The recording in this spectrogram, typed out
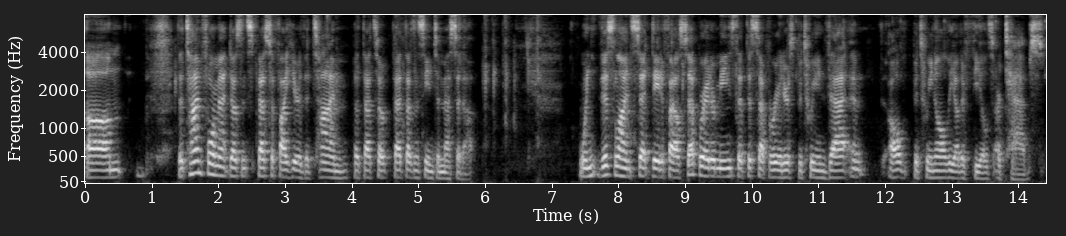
Um, the time format doesn't specify here the time, but that's a, that doesn't seem to mess it up. when this line set data file separator means that the separators between that and all between all the other fields are tabs,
